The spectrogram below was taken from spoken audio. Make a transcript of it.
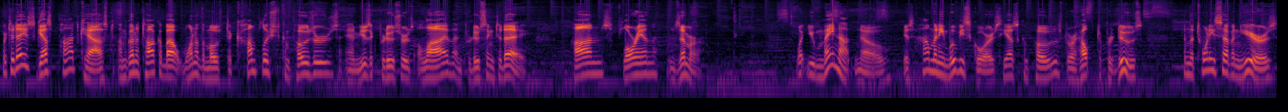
For today's guest podcast, I'm going to talk about one of the most accomplished composers and music producers alive and producing today, Hans Florian Zimmer. What you may not know is how many movie scores he has composed or helped to produce in the 27 years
